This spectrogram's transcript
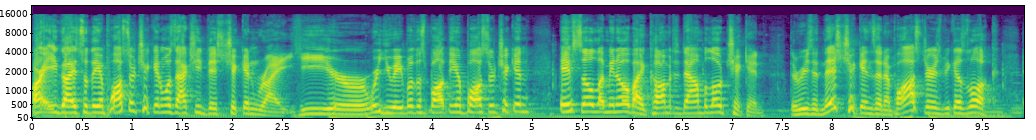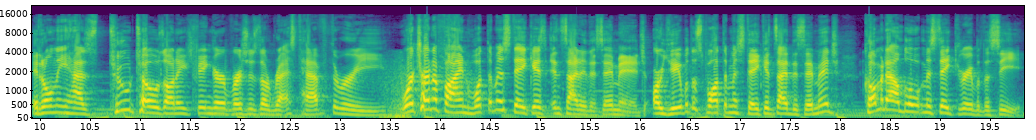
All right, you guys, so the imposter chicken was actually this chicken right here. Were you able to spot the imposter chicken? If so, let me know by commenting down below chicken. The reason this chicken's an imposter is because, look, it only has two toes on each finger versus the rest have three. We're trying to find what the mistake is inside of this image. Are you able to spot the mistake inside this image? Comment down below what mistake you're able to see.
